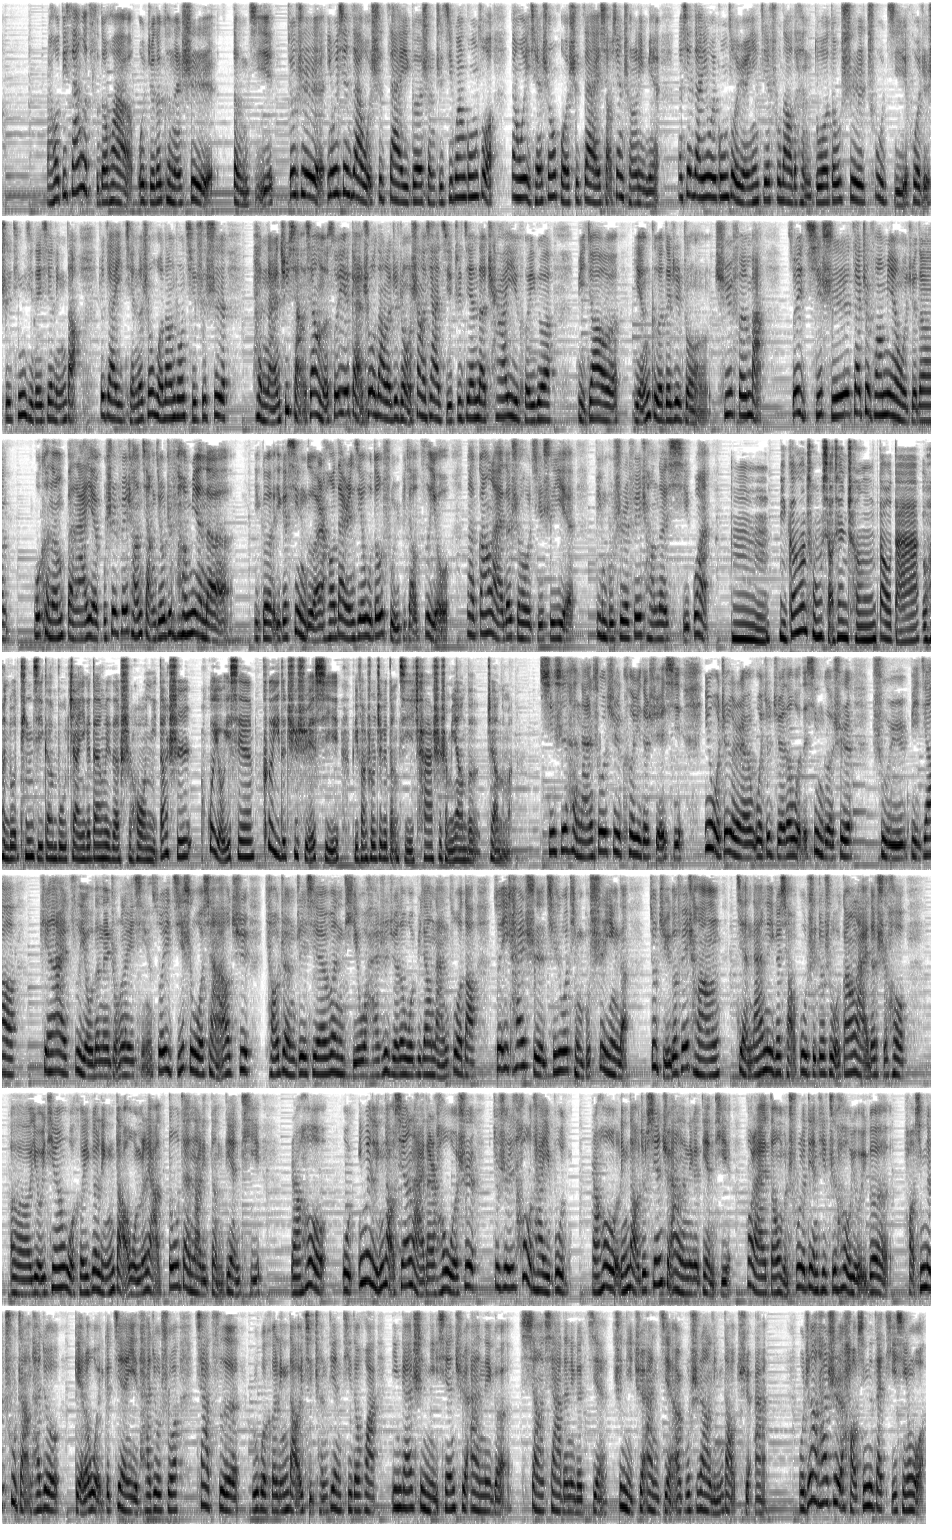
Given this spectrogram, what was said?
然后第三个词的话，我觉得可能是等级，就是因为现在我是在一个省直机关工作，但我以前生活是在小县城里面。那现在因为工作原因，接触到的很多都是处级或者是厅级的一些领导，这在以前的生活当中其实是很难去想象的，所以也感受到了这种上下级之间的差异和一个。比较严格的这种区分吧，所以其实在这方面，我觉得我可能本来也不是非常讲究这方面的一个一个性格，然后待人接物都属于比较自由。那刚来的时候，其实也并不是非常的习惯。嗯，你刚刚从小县城到达有很多厅级干部这样一个单位的时候，你当时会有一些刻意的去学习，比方说这个等级差是什么样的这样的吗？其实很难说去刻意的学习，因为我这个人，我就觉得我的性格是属于比较偏爱自由的那种类型，所以即使我想要去调整这些问题，我还是觉得我比较难做到。所以一开始其实我挺不适应的。就举一个非常简单的一个小故事，就是我刚来的时候，呃，有一天我和一个领导，我们俩都在那里等电梯，然后我因为领导先来的，然后我是就是后他一步。然后领导就先去按了那个电梯，后来等我们出了电梯之后，有一个好心的处长，他就给了我一个建议，他就说下次如果和领导一起乘电梯的话，应该是你先去按那个向下的那个键，是你去按键，而不是让领导去按。我知道他是好心的在提醒我，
